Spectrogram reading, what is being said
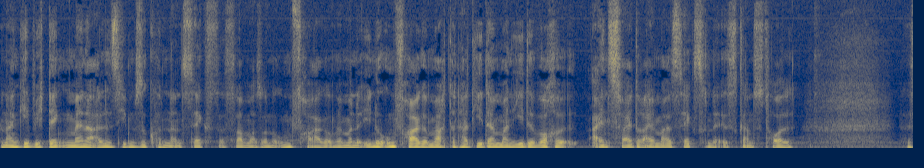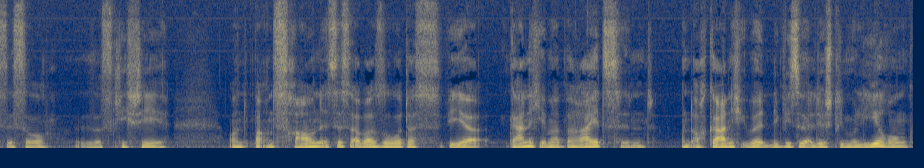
Und angeblich denken Männer alle sieben Sekunden an Sex. Das war mal so eine Umfrage. Und wenn man eine Umfrage macht, dann hat jeder Mann jede Woche ein, zwei, dreimal Sex und er ist ganz toll. Das ist so das Klischee. Und bei uns Frauen ist es aber so, dass wir gar nicht immer bereit sind und auch gar nicht über die visuelle Stimulierung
